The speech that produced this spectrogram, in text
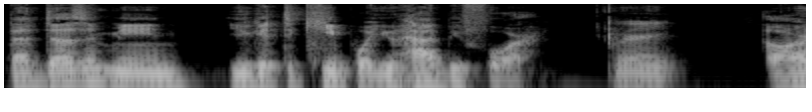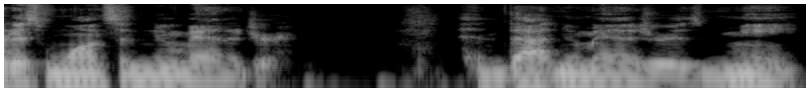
that doesn't mean you get to keep what you had before. Right. The artist wants a new manager, and that new manager is me.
